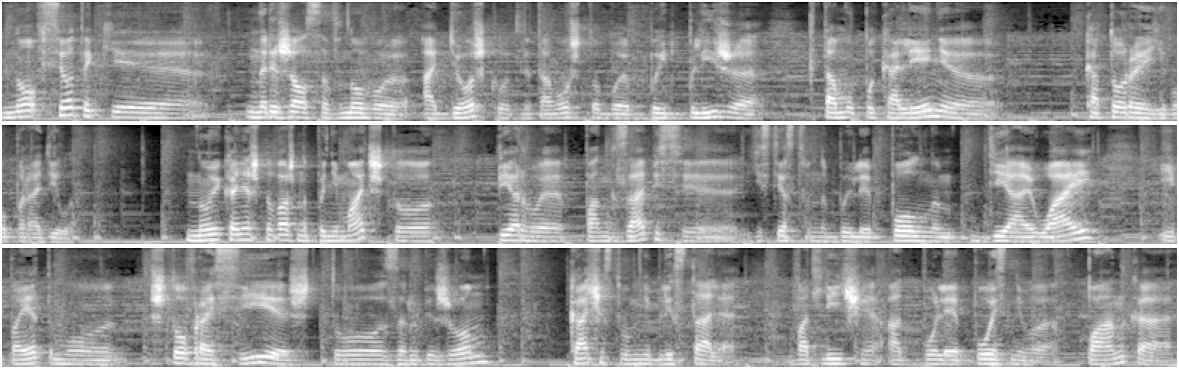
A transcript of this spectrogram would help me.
но все-таки наряжался в новую одежку для того, чтобы быть ближе к тому поколению, которое его породило. Ну и, конечно, важно понимать, что первые панк-записи, естественно, были полным DIY, и поэтому что в России, что за рубежом качеством не блистали в отличие от более позднего панка,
